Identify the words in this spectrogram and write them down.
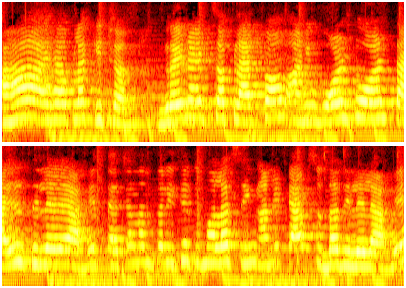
हा आहे आपला किचन ग्रेनाइटचा प्लॅटफॉर्म आणि वॉल टू वॉल टाईल्स दिलेले आहेत. त्याच्यानंतर इथे तुम्हाला सिंक आणि टॅप सुद्धा दिलेला आहे.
